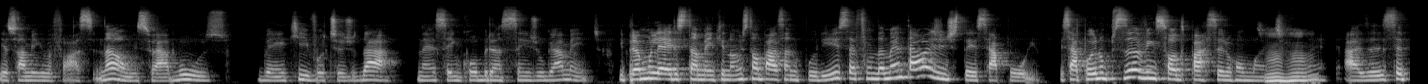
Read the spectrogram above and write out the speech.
E a sua amiga vai falar assim: não, isso é abuso, vem aqui, vou te ajudar né, sem cobrança, sem julgamento. E para mulheres também que não estão passando por isso, é fundamental a gente ter esse apoio. Esse apoio não precisa vir só do parceiro romântico, uhum. né? Às vezes você,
